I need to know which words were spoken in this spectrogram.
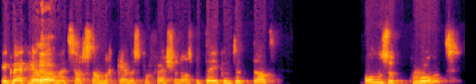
Ik werk heel Ja. veel met zelfstandig kennisprofessionals. Betekent het dat onze prompt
